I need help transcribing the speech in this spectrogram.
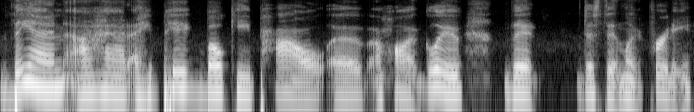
Then I had a big bulky pile of hot glue that just didn't look pretty.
